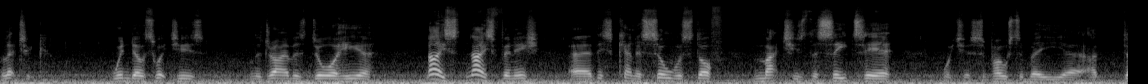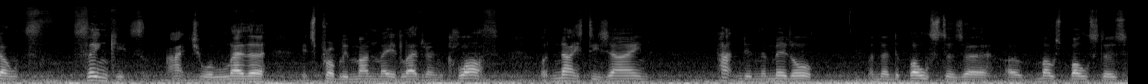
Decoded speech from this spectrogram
Electric window switches on the driver's door here. Nice, nice finish. Uh, this kind of silver stuff matches the seats here, which are supposed to be, uh, I don't th think it's actual leather. It's probably man-made leather and cloth, but nice design, patterned in the middle and then the bolsters are, are most bolsters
